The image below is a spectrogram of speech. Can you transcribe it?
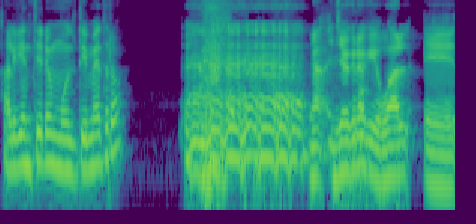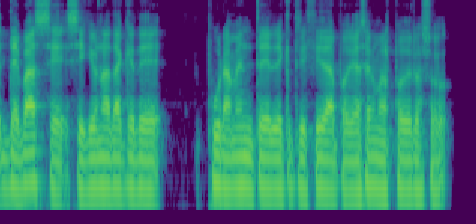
¿Alguien tiene un multímetro? No, yo creo que igual eh, de base sí que un ataque de puramente electricidad podría ser más poderoso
